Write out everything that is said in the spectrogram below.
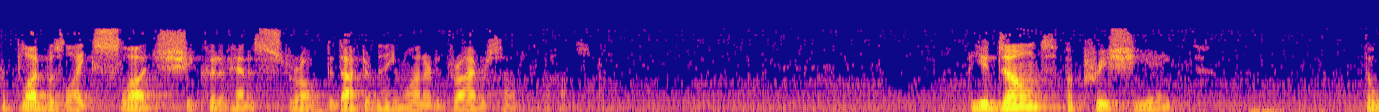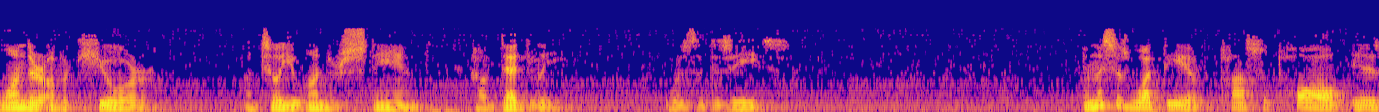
Her blood was like sludge. She could have had a stroke. The doctor didn't even want her to drive herself to the hospital. You don't appreciate the wonder of a cure until you understand how deadly was the disease. And this is what the Apostle Paul is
